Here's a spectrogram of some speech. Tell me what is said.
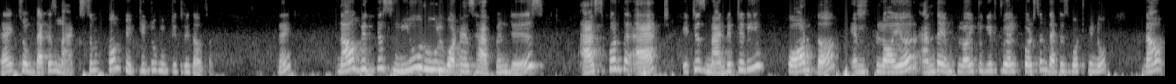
Right, so that is maximum 50 to 53,000. Right, now with this new rule, what has happened is, as per the act, it is mandatory for the employer and the employee to give 12%. That is what we know. Now,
